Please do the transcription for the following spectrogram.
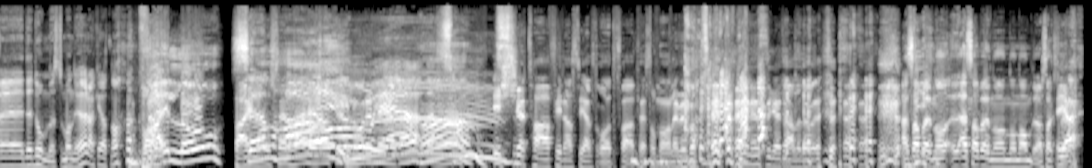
eh, det dummeste man gjør akkurat nå. Buy low, Buy sell sell high. Ja, nå er det Oh, nede. yeah. Ah. Ikke ta finansielt råd fra Peter Morgen. Jeg vil bare si det med en eneste gang til alle der ute. Jeg sa bare noe, noen andre har sagt før. Ja.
